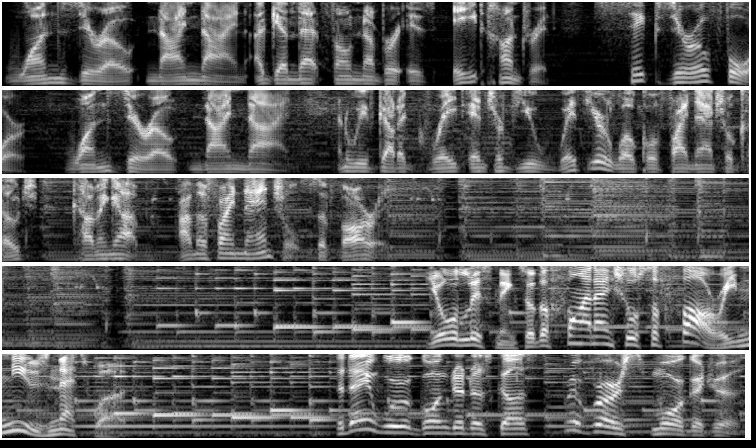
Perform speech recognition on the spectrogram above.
1099. Again, that phone number is 800 604 1099. And we've got a great interview with your local financial coach coming up on the Financial Safari. You're listening to the Financial Safari News Network. Today we're going to discuss reverse mortgages.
